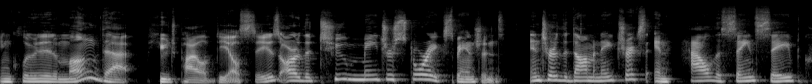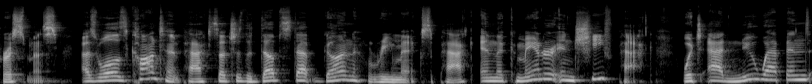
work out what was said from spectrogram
Included among that huge pile of DLCs are the two major story expansions Enter the Dominatrix and How the Saints Saved Christmas, as well as content packs such as the Dubstep Gun Remix pack and the Commander in Chief pack, which add new weapons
